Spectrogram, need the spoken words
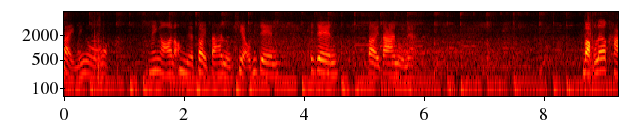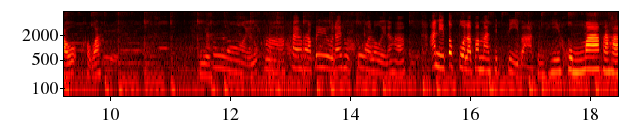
ใส่ไม่งอหรอกไม่ง้อเหรอเนี่ยต่อยตาหนูเขียวพี่เจน พี่เจน ต่อยตาหนูเนี่ย บอกเลิกเขาเขาว่าไงสวยลูกค้า ใครรับรีวิวได้ทุกตัวเลยนะคะ อันนี้ตกตัวละประมาณ 14 บาทคุณพี่คุ้มมากนะคะ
